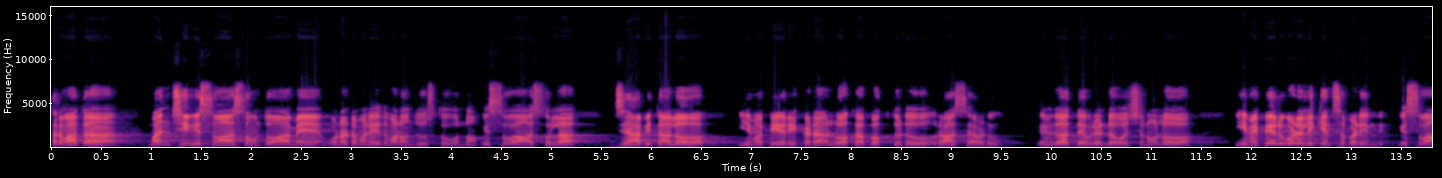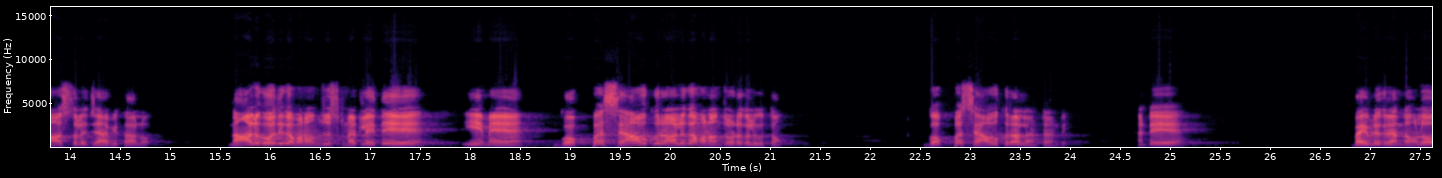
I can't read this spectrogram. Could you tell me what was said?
తర్వాత మంచి విశ్వాసంతో ఆమె ఉండటం అనేది మనం చూస్తూ ఉన్నాం. విశ్వాసుల జాబితాలో ఈమె పేరు ఇక్కడ లోక భక్తుడు రాశాడు. ఎనిమిదో అధ్యాయం రెండవ వచనంలో ఈమె పేరు కూడా లిఖించబడింది విశ్వాసుల జాబితాలో. నాలుగోదిగా మనం చూసుకున్నట్లయితే ఈమె గొప్ప సేవకురాలుగా మనం చూడగలుగుతాం. గొప్ప సేవకురాలు అంటండి. అంటే బైబిల్ గ్రంథంలో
